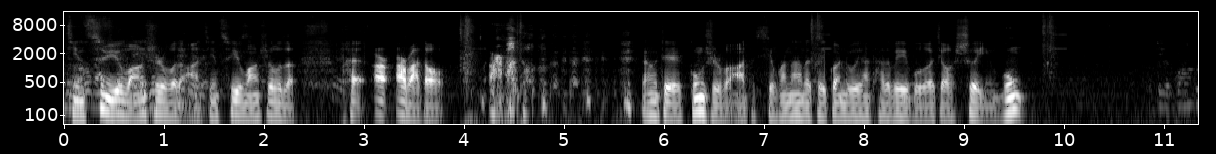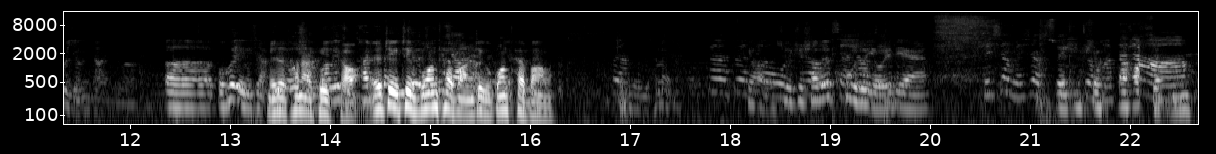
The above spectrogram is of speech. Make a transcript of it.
仅次于王师傅的啊，仅次于王师傅的拍二二把刀，二把刀。然后这龚师傅啊，喜欢他的可以关注一下他的微博，叫摄影工。这个光会影响你吗？呃，不会影响。没事，他那可以调。哎，这个这个光太棒了，这个光太棒了。对啊，对啊，对啊，就是稍微裤子有一点。没事没事，随意 就好。大家好。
